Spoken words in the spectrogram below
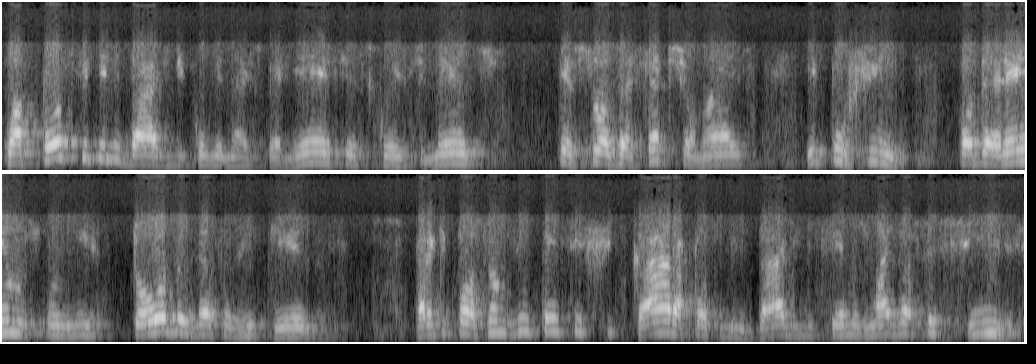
Com a possibilidade de combinar experiências, conhecimentos, pessoas excepcionais e, por fim, poderemos unir todas essas riquezas para que possamos intensificar a possibilidade de sermos mais acessíveis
